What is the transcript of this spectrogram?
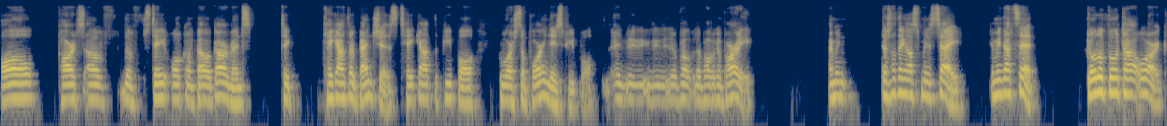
all parts of the state, local, and federal governments to take out their benches, take out the people who are supporting these people, eh, the Republican Party. I mean, there's nothing else for me to say. I mean, that's it. Go to vote.org.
